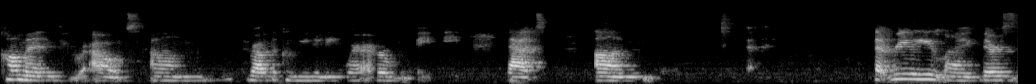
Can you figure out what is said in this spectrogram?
common throughout um, throughout the community, wherever we may be, that um, that really like there's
